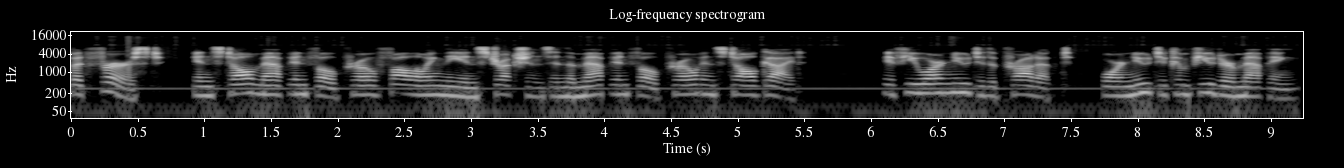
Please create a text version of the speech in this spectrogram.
But first, install MapInfo Pro following the instructions in the MapInfo Pro install guide. If you are new to the product, or new to computer mapping,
